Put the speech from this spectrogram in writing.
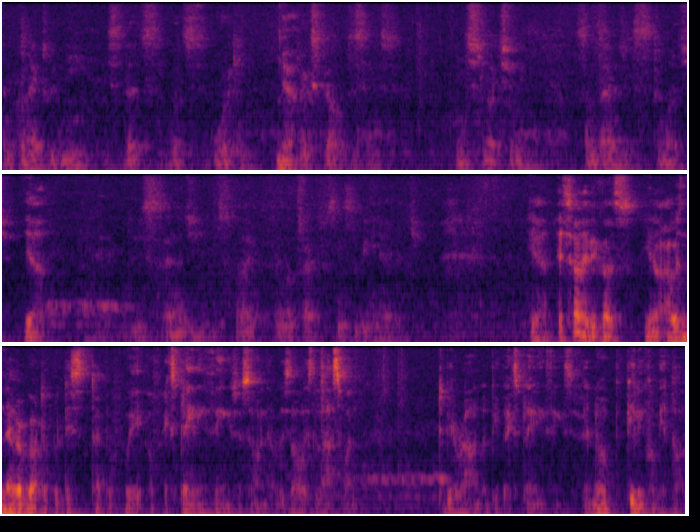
and connect with me is that's what's working Yeah. to expel the things. Intellectually, sometimes it's too much. Yeah. This energy is what I feel attractive since the beginning. Yeah. It's funny because, you know, I was never brought up with this type of way of explaining things and so on. I was always the last one to be around when people explaining things. It had no appealing for me at all.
